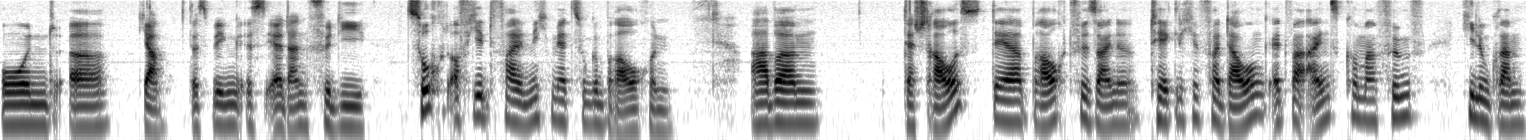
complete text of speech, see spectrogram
Und äh, ja, deswegen ist er dann für die Zucht auf jeden Fall nicht mehr zu gebrauchen. Aber ähm, der Strauß, der braucht für seine tägliche Verdauung etwa 1,5 Kilogramm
